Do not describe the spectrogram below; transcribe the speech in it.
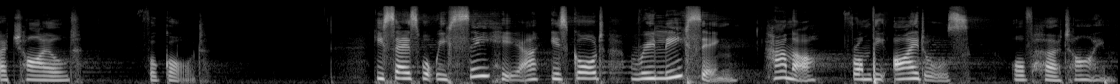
a child for God. He says what we see here is God releasing Hannah from the idols of her time.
